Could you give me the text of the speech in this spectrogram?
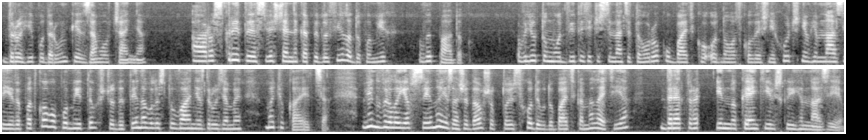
дорогі подарунки за мовчання. А розкрити священника педофіла допоміг випадок. В лютому 2017 року батько одного з колишніх учнів гімназії випадково помітив, що дитина в листуванні з друзями матюкається. Він вилаяв сина і зажидав, щоб той сходив до батька Мелетія, директора Іннокентіївської гімназії.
